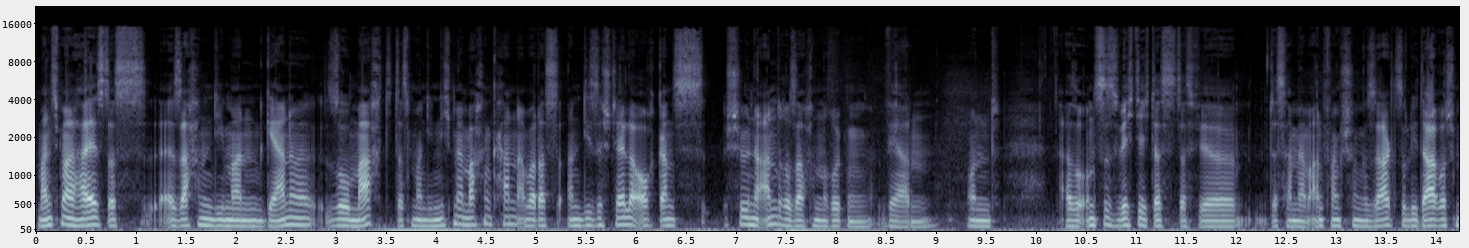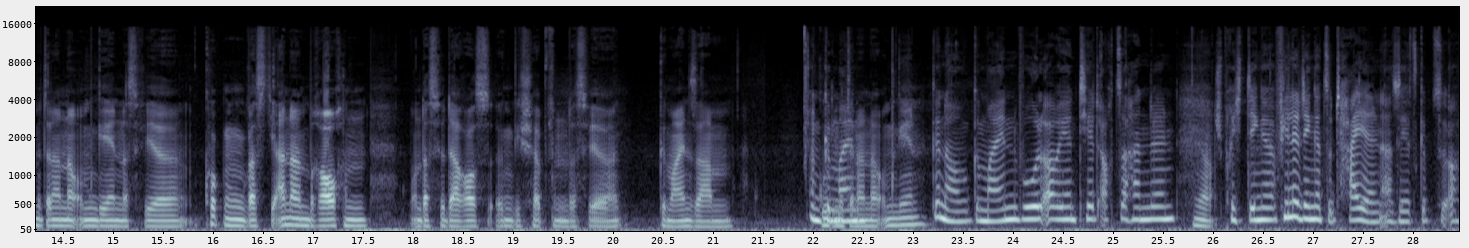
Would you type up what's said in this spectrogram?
manchmal heißt, dass äh, Sachen, die man gerne so macht, dass man die nicht mehr machen kann, aber dass an diese Stelle auch ganz schöne andere Sachen rücken werden. Und also uns ist wichtig, dass, dass wir, das haben wir am Anfang schon gesagt, solidarisch miteinander umgehen, dass wir gucken, was die anderen brauchen und dass wir daraus irgendwie schöpfen, dass wir gemeinsam und gut gemein, miteinander umgehen. Genau, gemeinwohlorientiert auch zu handeln, ja. sprich Dinge, viele Dinge zu teilen. Also jetzt gibt es auch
